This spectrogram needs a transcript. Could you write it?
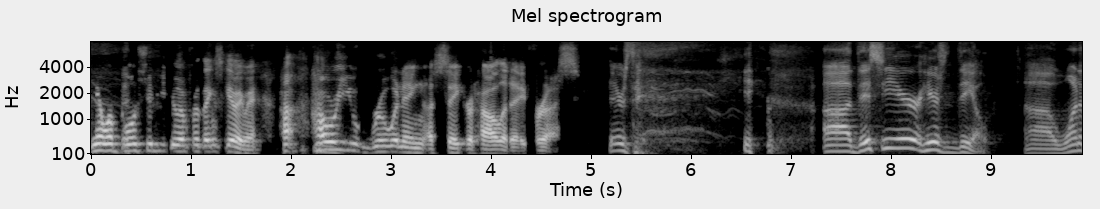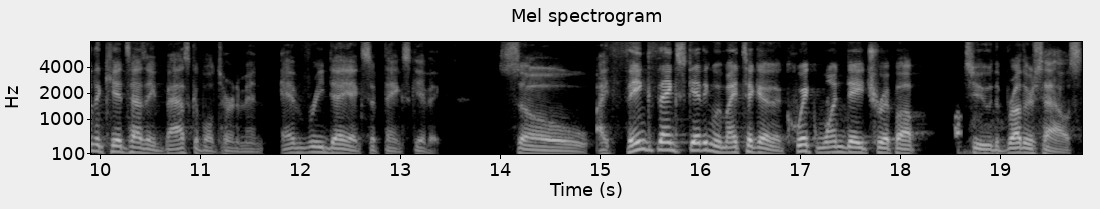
yeah. What bullshit are you doing for Thanksgiving, man? How how are you ruining a sacred holiday for us? There's. Uh, this year, here's the deal. Uh, one of the kids has a basketball tournament every day except Thanksgiving. So I think Thanksgiving we might take a quick one day trip up to the brother's house.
